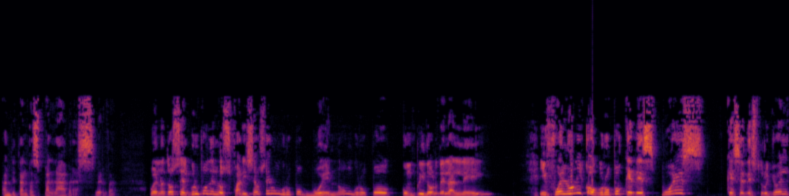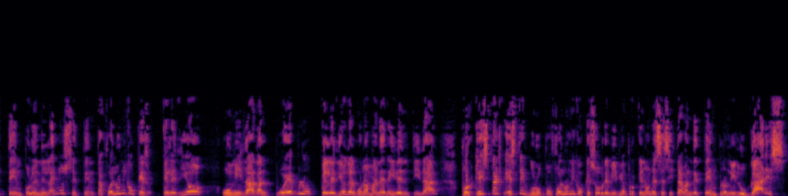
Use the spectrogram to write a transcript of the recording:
ante tantas palabras, ¿verdad? Bueno, entonces el grupo de los fariseos era un grupo bueno, un grupo cumplidor de la ley, y fue el único grupo que después que se destruyó el templo en el año 70, fue el único que, que le dio unidad al pueblo, que le dio de alguna manera identidad, porque esta, este grupo fue el único que sobrevivió porque no necesitaban de templo ni lugares.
